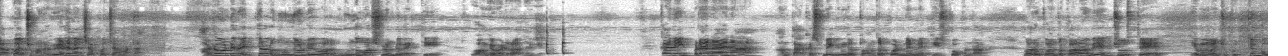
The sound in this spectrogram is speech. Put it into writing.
చెప్పొచ్చు మనం వేళ్ళ మీద చెప్పొచ్చు అనమాట అటువంటి వ్యక్తుల్లో ముందుండే ముందు వరుసలో ఉండే వ్యక్తి వంగవీటి రాధగారు కానీ ఇప్పుడైనా ఆయన అంత ఆకస్మికంగా తొందరపడి నిర్ణయం తీసుకోకుండా మరి కొంతకాలం వేచి చూస్తే ఏమో మంచి గుర్తింపు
